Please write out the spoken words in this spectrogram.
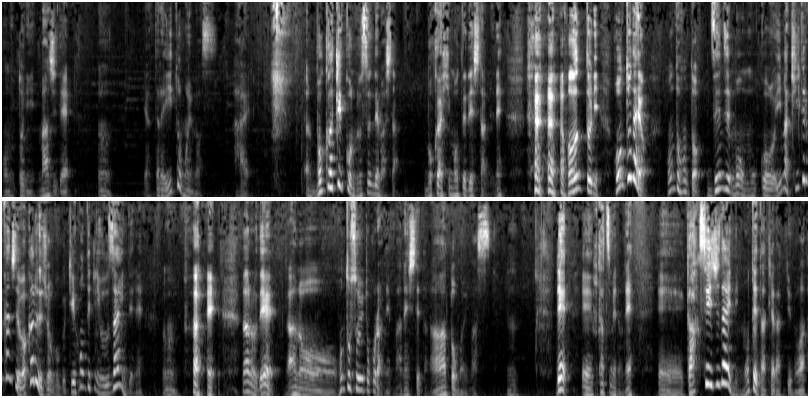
本当に。マジで。うん。やったらいいと思います。はい。あの僕は結構盗んでました。僕はひも手でしたんでね。本当に。本当だよ。本当本当。全然もうもうこう今聞いてる感じでわかるでしょ僕。基本的にうざいんでね。うん。はい。なのであのー、本当そういうところはね真似してたなと思います。うん。で、えー、2つ目のね、えー、学生時代にモテたキャラっていうのは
